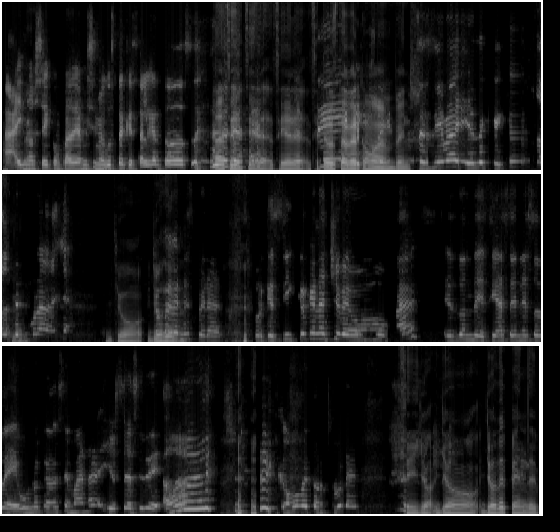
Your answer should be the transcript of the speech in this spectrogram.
Ay, no Sí. sé, compadre. A mí sí me gusta que salgan todos. Ah, sí, sí, eh, sí, eh, sí te gusta ver como en obsesiva y es de que la temporada ya. Yo, yo No esperar. Porque sí, creo que en HBO Max es donde sí hacen eso de uno cada semana y yo estoy así de, ¡ay! ¿Cómo me torturan? Sí, yo, yo, yo depende.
